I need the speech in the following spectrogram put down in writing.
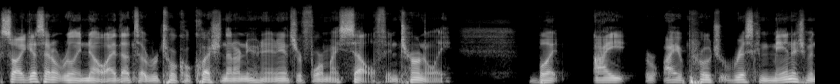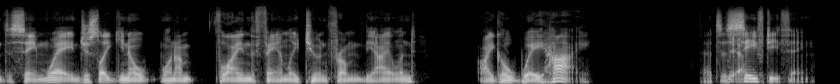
so I guess I don't really know. I, that's a rhetorical question that I don't even have an answer for myself internally. But I I approach risk management the same way. Just like you know when I'm flying the family to and from the island, I go way high. That's a Yeah. safety thing.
